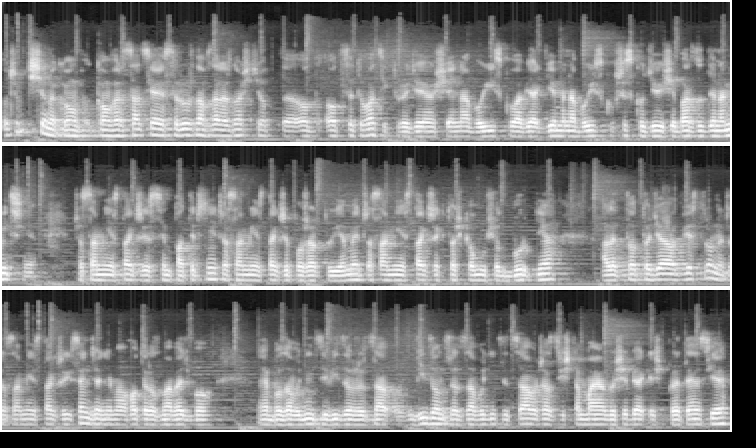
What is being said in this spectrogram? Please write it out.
Oczywiście no, kon- konwersacja jest różna w zależności od, od, od sytuacji, które dzieją się na boisku, a jak wiemy na boisku wszystko dzieje się bardzo dynamicznie. Czasami jest tak, że jest sympatycznie, czasami jest tak, że pożartujemy, czasami jest tak, że ktoś komuś odburknie, ale to, to działa w dwie strony. Czasami jest tak, że i sędzia nie ma ochoty rozmawiać, bo, e, bo zawodnicy widzą, że za, widząc, że zawodnicy cały czas gdzieś tam mają do siebie jakieś pretensje,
